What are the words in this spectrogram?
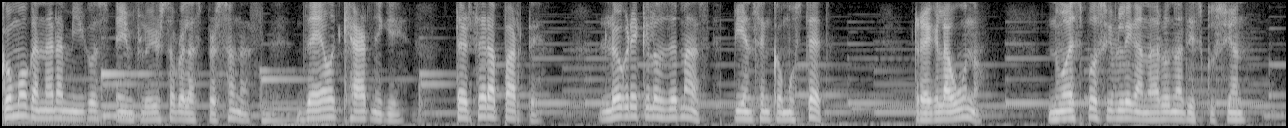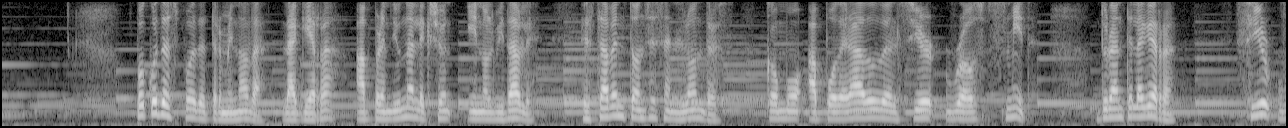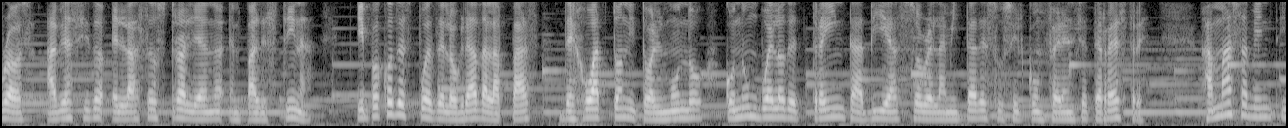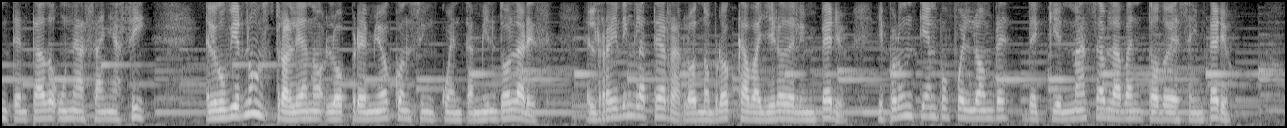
Cómo ganar amigos e influir sobre las personas. Dale Carnegie. Tercera parte. Logre que los demás piensen como usted. Regla 1. No es posible ganar una discusión. Poco después de terminada la guerra, aprendí una lección inolvidable. Estaba entonces en Londres, como apoderado del Sir Ross Smith. Durante la guerra, Sir Ross había sido el as australiano en Palestina y poco después de lograda la paz dejó atónito al mundo con un vuelo de 30 días sobre la mitad de su circunferencia terrestre. Jamás había intentado una hazaña así. El gobierno australiano lo premió con 50 mil dólares. El rey de Inglaterra lo nombró caballero del imperio y por un tiempo fue el hombre de quien más se hablaba en todo ese imperio.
